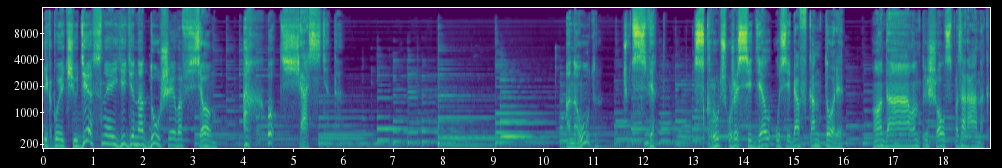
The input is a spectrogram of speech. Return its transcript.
и какое чудесное единодушие во всем. Ах, вот счастье-то! А на утро чуть свет – Скрудж уже сидел у себя в конторе. О да, он пришел с позаранок.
